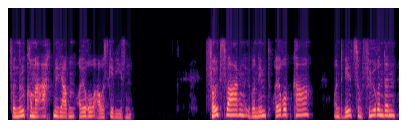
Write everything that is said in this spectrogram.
von 0,8 Milliarden Euro ausgewiesen. Volkswagen übernimmt Europcar und will zum führenden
